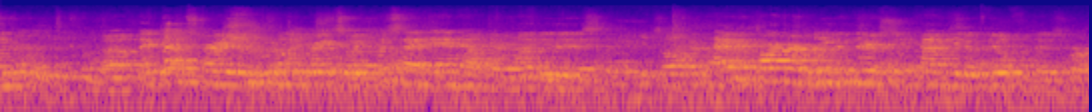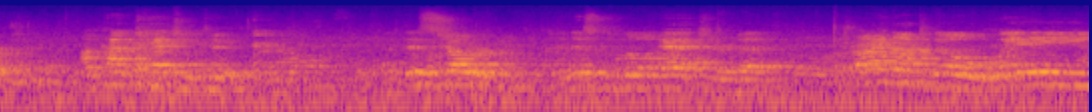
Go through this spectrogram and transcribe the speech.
clean. Uh, they demonstrated it really great. So he puts that hand out there and I do this. So have your partner leave it there so you kind of get a feel for this first. I'm kind of catching too. But this shoulder, and this is a little extra, but try not to go way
